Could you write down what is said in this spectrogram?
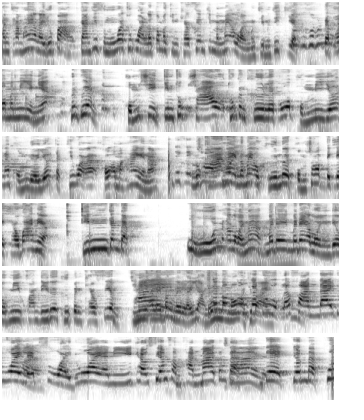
มันทำให้อะไรรู้ป่ะ การที่สมมุติว่าทุกวันเราต้องมากินแคลเซียมที่มันไม่อร่อยบางทีมันที่เกียจ แต่พอมันมีอย่างเงี้ยเพื่อนๆ ผมฉีกกินทุกเช้า ทุกกลางคืนเลยเพราะว่าผมมีเยอะนะ ผมเหลือเยอะจากที่ว่าเขาเอามาให้อะนะ เด็กๆลูกชอบค้าให้ด้วยแล้วไม่เอาคืนด้วย ผมชอบเด็ก ๆ แถวบ้านเนี่ย กินกันแบบ โอ้โหมันอร่อยมาก ไม่ได้ไม่ได้อร่อยอย่างเดียว มีความดีด้วยคือเป็นแคลเซียมมีอะไรบ้างหลายๆอย่างช่วยให้น้บำรุองงๆอธิกระบาย ดูกและฟันได้ด้วยค่ะเล็บสวยด้วยอันนี้แคลเซียมสำคัญมากตั้งแต่ใช่ เด็กจนแบบผู้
